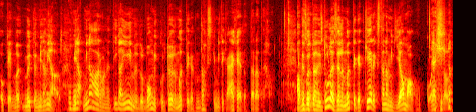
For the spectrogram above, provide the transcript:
okei okay,, ma, ma ütlen, mida mina arvan mm, -hmm. mina, mina arvan, et iga inimene tuleb hommikul tööle mõttega, et ma tahakski midagi ägedat ära teha. et nagu ta ei tule selle mõttega, et keeraks täna mingi jama kokku, eks ole.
